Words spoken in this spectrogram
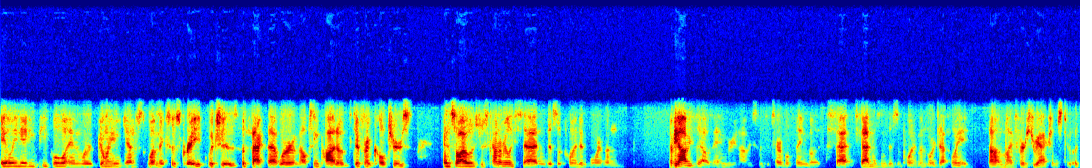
alienating people and we're going against what makes us great, which is the fact that we're a melting pot of different cultures. And so I was just kind of really sad and disappointed more than I mean, obviously I was angry and obviously it's a terrible thing, but sad, sadness and disappointment were definitely um, my first reactions to it.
